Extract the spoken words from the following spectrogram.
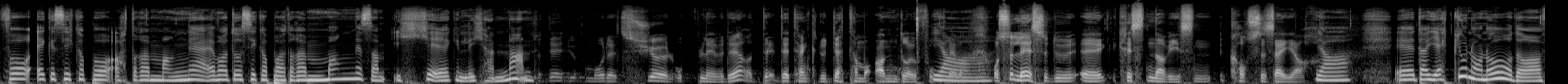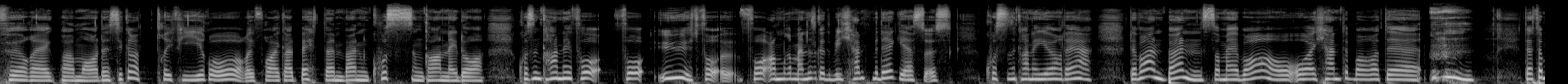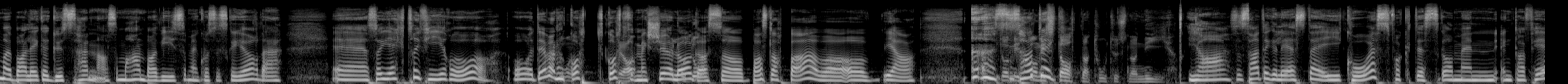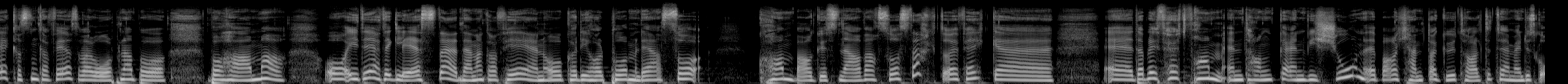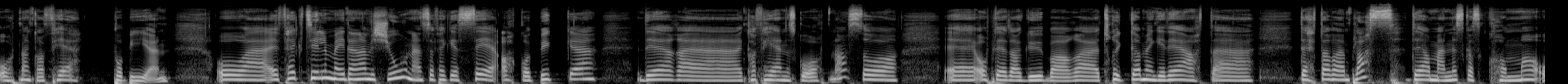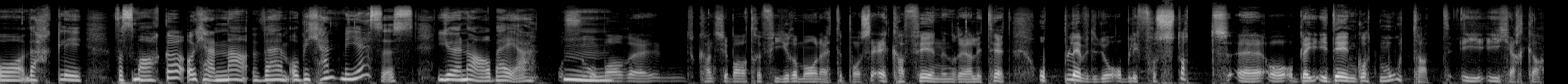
For jeg er sikker på at det er mange jeg var da sikker på at det er mange som ikke egentlig kjenner han. Så Det du på en måte sjøl opplever der, det, det, tenker du dette må andre få oppleve. Ja. Og så leser du eh, kristenavisen Korset seier. Ja. Eh, det gikk jo noen år da før jeg på en måte, sikkert tre-fire år ifra jeg hadde bedt den bønnen. Hvordan kan jeg da hvordan kan jeg få, få ut, få, andre mennesker til å bli kjent med deg, Jesus? Hvordan kan jeg gjøre det? Det var en bønn som jeg ba, og, og jeg kjente bare at det, dette må jeg bare legge i Guds hender. Så må han bare vise meg hvordan jeg skal gjøre det. Eh, så jeg gikk tre-fire år, og det var nok godt, godt Ja, for meg sjøl òg, altså. Bare slappe av og, og ja. Så satt jeg starten av 2009. ja, så satt jeg og leste i KS faktisk om en, en kafé, kristen kafé som var åpna på, på Hamar. Og i det at jeg leste denne kafeen og hva de holdt på med der, så kom bare Guds nærvær så sterkt. Og jeg fikk eh, eh, Det ble født fram en tanke, en visjon. Jeg bare kjente at Gud talte til meg. Du skal åpne en kafé på byen. Og eh, jeg fikk til og med i denne visjonen så fikk jeg se akkurat bygget der eh, kafeen skulle åpnes. Og eh, opplevde at Gud bare trygga meg i det at eh, dette var en plass der mennesker skal komme og virkelig få smake og kjenne hvem, og bli kjent med Jesus gjennom arbeidet. Og så Mm. bare, kanskje bare tre-fire måneder etterpå, så er kafeen en realitet. Opplevde du å bli forstått, eh, og ble ideen godt mottatt i, i kirka?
